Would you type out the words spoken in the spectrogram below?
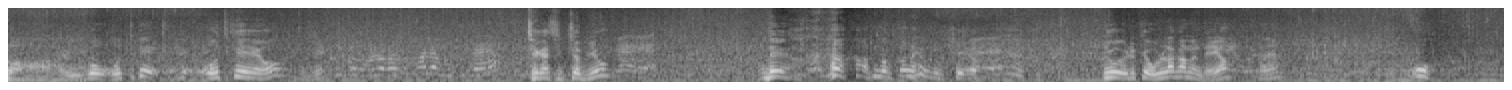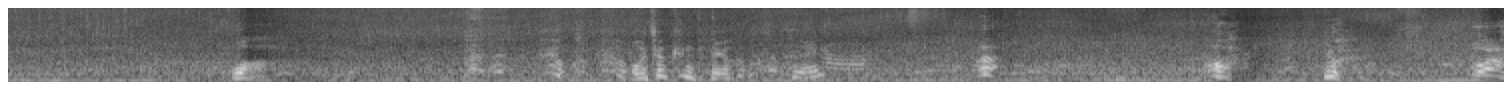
와, 이거 어떻게, 해- 어떻게 해요? 이게? 이거 올라가서 꺼내보실래요? 제가 직접이요? 예, 예. 네, 한번 꺼내볼게요. 이거 이렇게 올라가면 돼요? 네. 오! 와. 엄청 큰데요? 네. 아! 와. 이거. 와.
